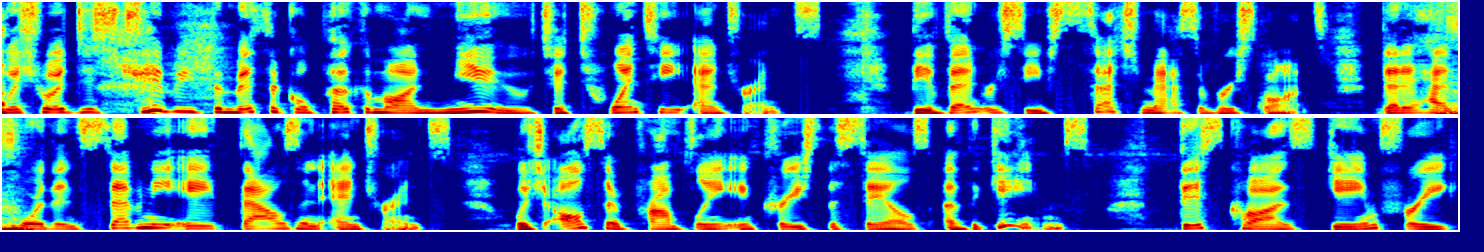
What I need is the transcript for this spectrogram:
which would distribute the mythical Pokemon Mew to 20 entrants. The event received such massive response that it had more than 78,000 entrants, which also promptly increased the sales of the games. This caused Game Freak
